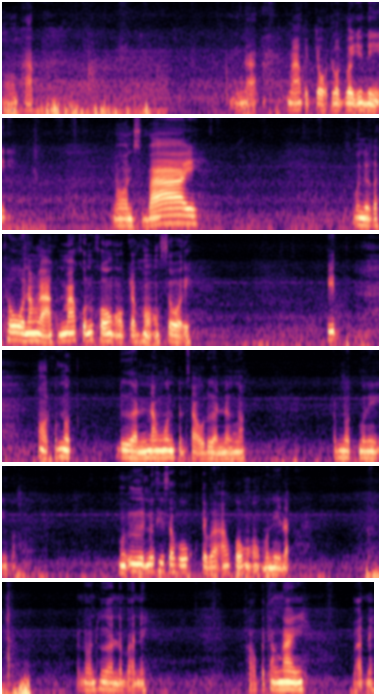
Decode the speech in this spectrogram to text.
หอพักนี่นะมาก็จอดรถไว้อยู่นี่นอนสบายวันนี้ก็โทรนางหลาขึ้นมาขนของออกจากห้องซอย อดกำหนดเดือนนำเงินเป็นเสาเดือนหนึ่งเนาะกำหนดมือนี้บ่มืออื่นวันที่สิบหกแต่ว่าเอาของออกมือนี้ละนอนเฮือนนะบ้านนี้เข้าไปทางในบ้านนี้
